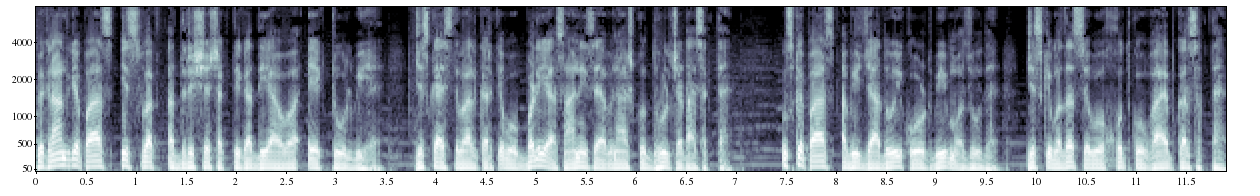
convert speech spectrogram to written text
विक्रांत के पास इस वक्त अदृश्य शक्ति का दिया हुआ एक टूल भी है, जिसका इस्तेमाल करके वो बड़ी आसानी से अविनाश को धूल चटा सकता है। उसके पास अभी जादुई कोट भी मौजूद है, जिसकी मदद से वो खुद को गायब कर सकता है,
